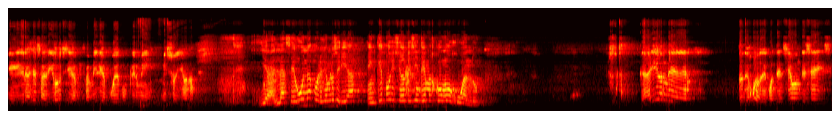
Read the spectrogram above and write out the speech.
y gracias a Dios y a mi familia pude cumplir mi, mi sueño, ¿no? Ya, la segunda, por ejemplo, sería ¿en qué posición te sientes más cómodo jugando? Ahí donde, donde juego, de contención, de 6,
